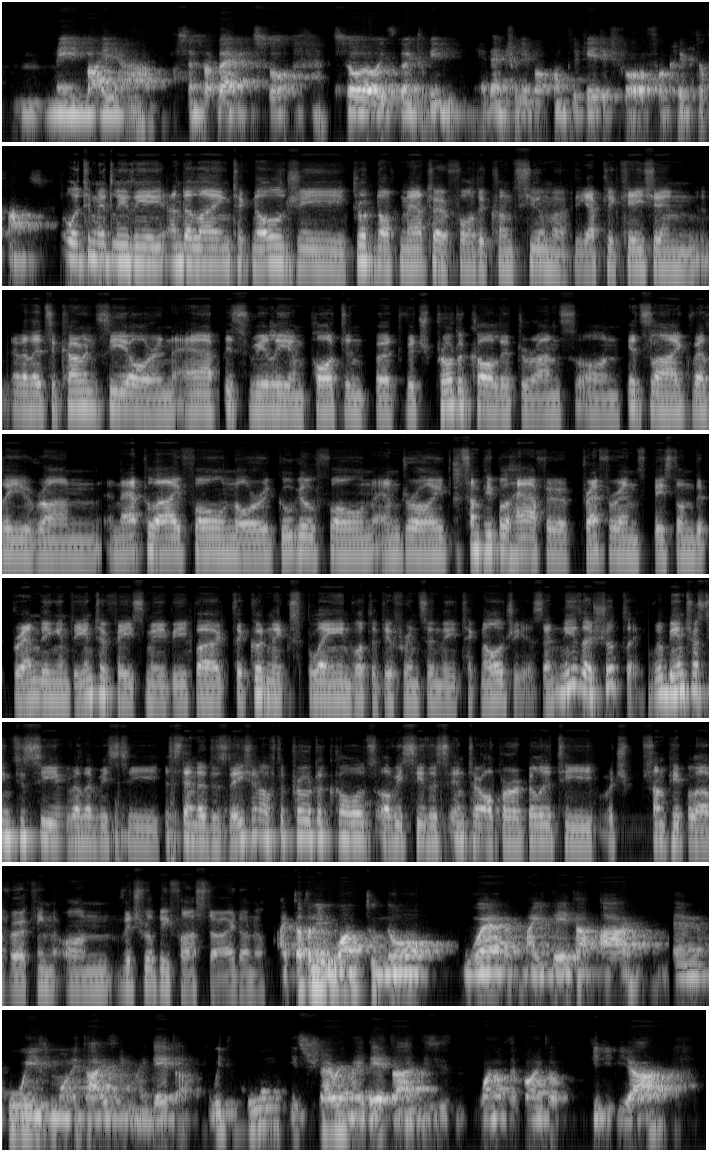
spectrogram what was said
made by a central bank. So, so it's going to be eventually more complicated for, for crypto funds. Ultimately, the underlying technology should not matter for the consumer. The application, whether it's a currency or an app, is really important, but which protocol it runs on. It's like whether you run an Apple iPhone or a Google phone, Android. Some people have a preference based on the branding and the interface, maybe, but they couldn't explain what the difference in the technology is. And neither should they. It will be interesting to see whether we see a standardization of the protocols or we see this interoperability, which some people are working on, which will be faster. I don't know. I totally want to know where my data are and who is monetizing my data, with whom is sharing my data. And this is one of the points of GDPR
